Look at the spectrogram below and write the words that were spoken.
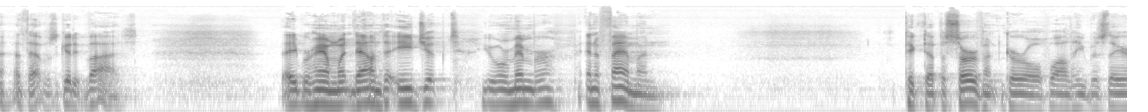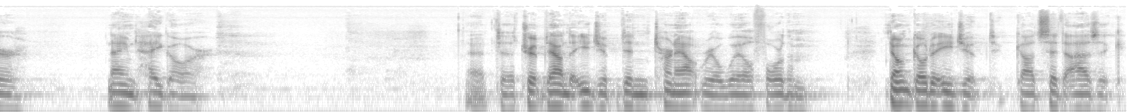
that was good advice. Abraham went down to Egypt, you'll remember, in a famine picked up a servant girl while he was there named Hagar. That uh, trip down to Egypt didn't turn out real well for them. Don't go to Egypt, God said to Isaac.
